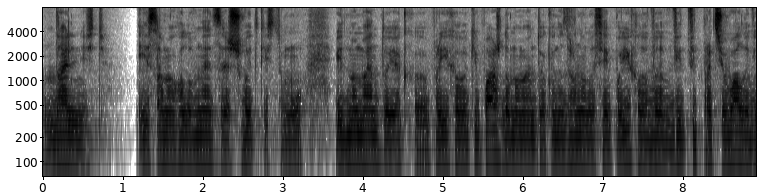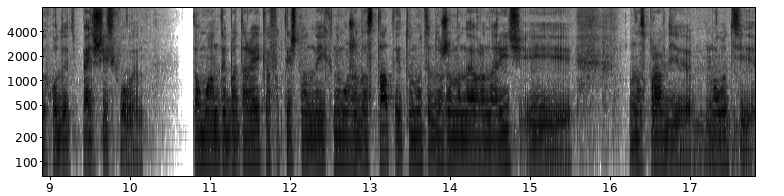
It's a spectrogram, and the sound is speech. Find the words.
дальність. І саме головне це швидкість. Тому від моменту, як е, приїхав екіпаж, до моменту, як вони звернулися і поїхали, ви від, відпрацювали, виходить 5-6 хвилин. Тому антибатарейка фактично їх не може достати, і тому це дуже маневрена річ. І насправді молодці,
